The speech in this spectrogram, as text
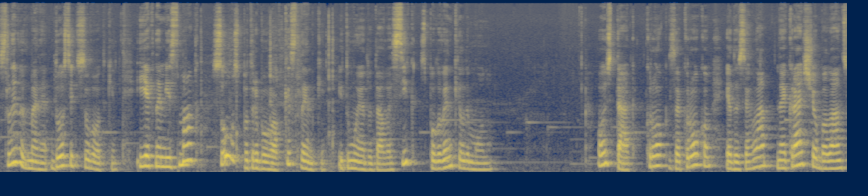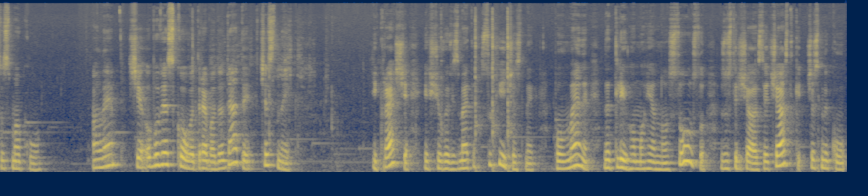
Сливи в мене досить солодкі, і як на мій смак, соус потребував кислинки, і тому я додала сік з половинки лимону. Ось так, крок за кроком, я досягла найкращого балансу смаку. Але ще обов'язково треба додати чесник. І краще, якщо ви візьмете сухий чесник, бо в мене на тлі гомогенного соусу зустрічалися частки чеснику.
